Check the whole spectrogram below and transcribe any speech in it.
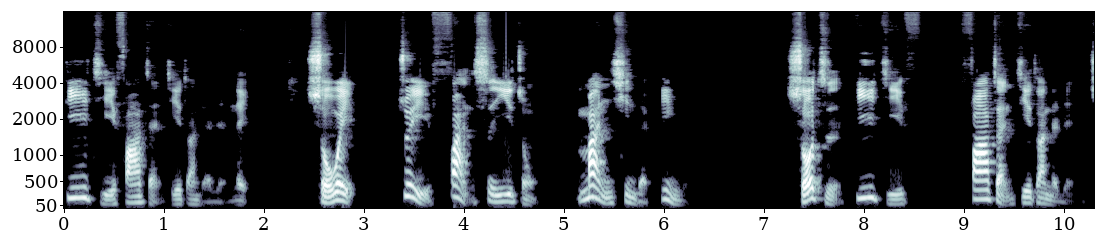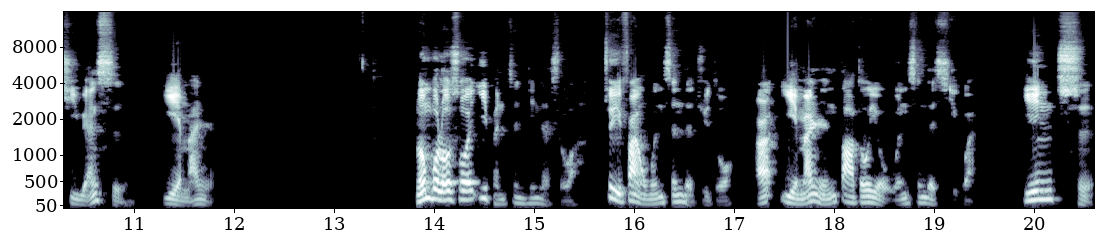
低级发展阶段的人类。所谓罪犯是一种慢性的病人，所指低级。发展阶段的人，即原始人、野蛮人。隆博罗说，一本正经的说啊，罪犯纹身的居多，而野蛮人大都有纹身的习惯，因此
